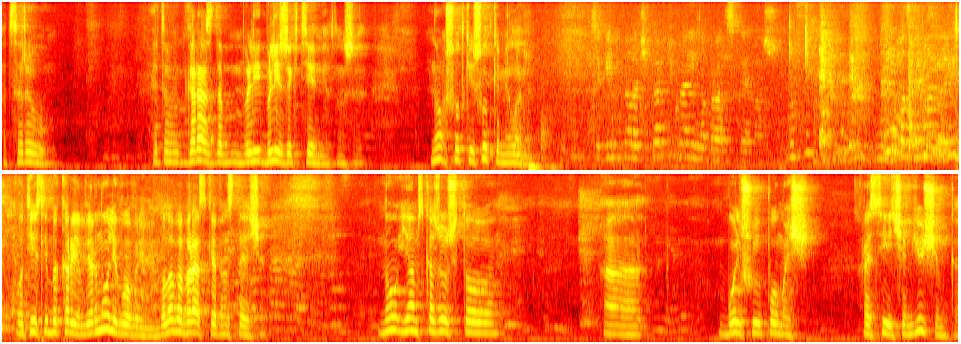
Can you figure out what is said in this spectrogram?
а ЦРУ. Это гораздо бли, ближе к теме, потому что... Ну, шутки шутками, ладно. Сергей Николаевич, как Украина братская наша? Вот если бы Крым вернули вовремя, была бы братская по-настоящему. Ну, я вам скажу, что а, большую помощь России, чем Ющенко,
